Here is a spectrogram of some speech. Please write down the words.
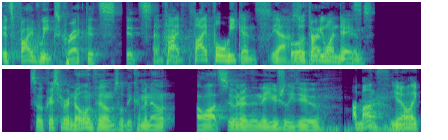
it's five weeks, correct? It's it's uh, Five five full weekends. Yeah, Well, so thirty one days. weekends. So Christopher Nolan films will be coming out a lot sooner than they usually do. a month. You know, like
